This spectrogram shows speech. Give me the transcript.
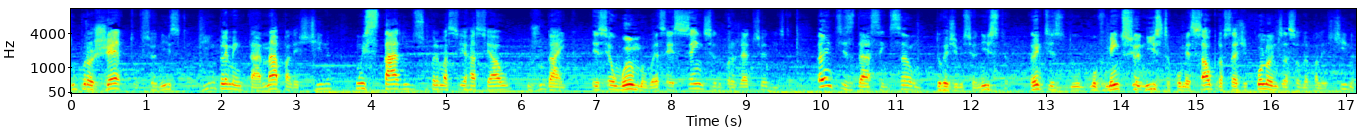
do projeto sionista de implementar na Palestina um estado de supremacia racial judaica. Esse é o âmago, essa é a essência do projeto sionista. Antes da ascensão do regime sionista, antes do movimento sionista começar o processo de colonização da Palestina,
